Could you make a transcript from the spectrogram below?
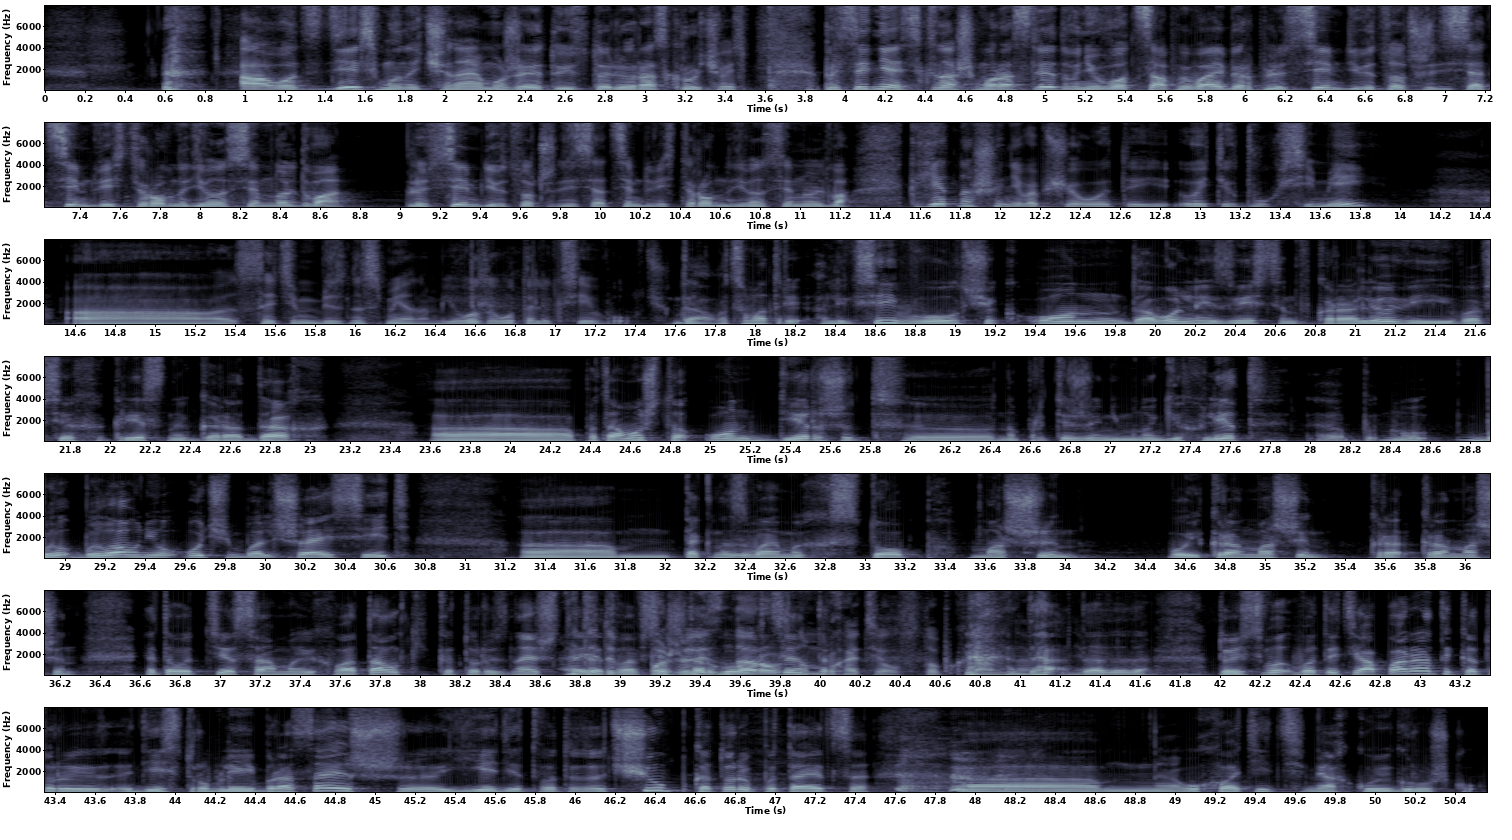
а вот здесь мы начинаем уже эту историю раскручивать. Присоединяйтесь к нашему расследованию WhatsApp и Viber плюс 7 967 200 ровно 9702. Плюс 7 967 200 ровно 9702. Какие отношения вообще у, этой, у этих двух семей? а, с этим бизнесменом. Его зовут Алексей Волчек. Да, вот смотри, Алексей Волчек, он довольно известен в Королеве и во всех окрестных городах, потому что он держит э, на протяжении многих лет, э, ну, был, была у него очень большая сеть э, так называемых стоп-машин, ой, кран-машин, кран машин. Это вот те самые хваталки, которые, знаешь, стоят Это во всех по торговых центрах. хотел стоп-кран. Да, да, да, да. То есть вот, эти аппараты, которые 10 рублей бросаешь, э, едет вот этот щуп, который пытается э, ухватить мягкую игрушку.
